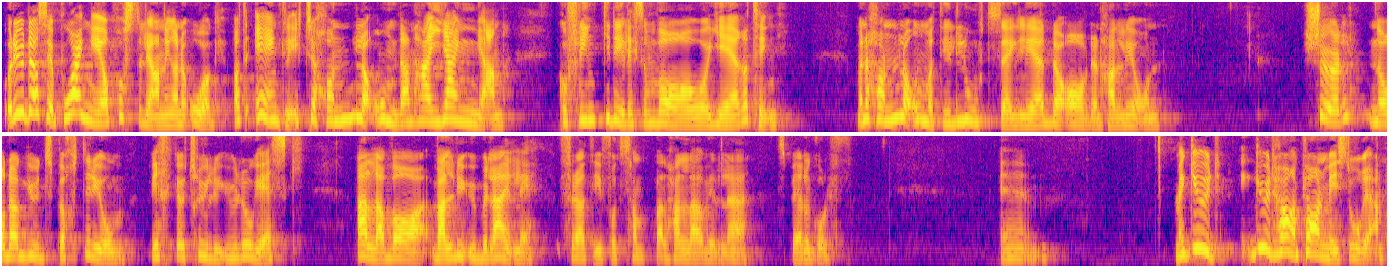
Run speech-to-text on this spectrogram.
Og det er jo det som er poenget i apostelgjerningene òg, at det egentlig ikke handler om denne gjengen, hvor flinke de liksom var å gjøre ting. Men det handler om at de lot seg lede av Den hellige ånd. Sjøl når da Gud spurte de om, virka utrolig ulogisk eller var veldig ubeleilig fordi at de f.eks. heller ville spille golf. Men Gud, Gud har en plan med historien.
